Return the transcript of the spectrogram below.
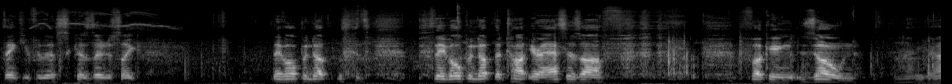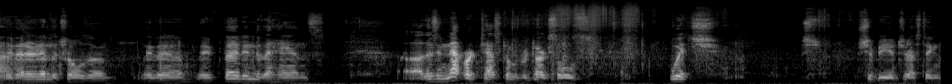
Thank you for this, because they're just like, they've opened up, they've opened up the taunt your asses off fucking zone. They've entered in the troll zone. They've uh, they've fed into the hands. Uh, there's a network test coming for Dark Souls, which sh- should be interesting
